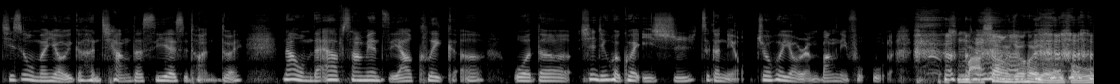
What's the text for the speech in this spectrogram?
其实我们有一个很强的 CS 团队。那我们的 App 上面只要 click 呃。我的现金回馈遗失这个钮就会有人帮你服务了，马上就会有人服务。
